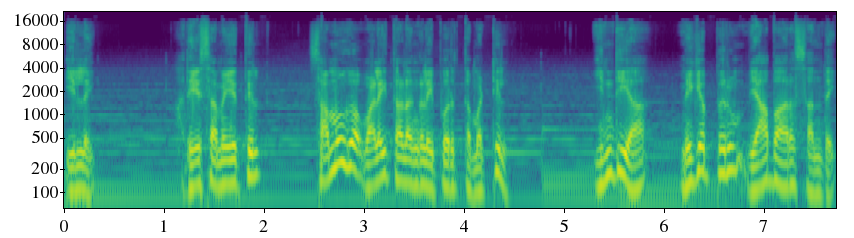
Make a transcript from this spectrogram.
இல்லை. அதே சமயத்தில் சமூக வலைத்தளங்களை பொறுத்த மட்டில் இந்தியா மிக பெரும் வியாபார சந்தை.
